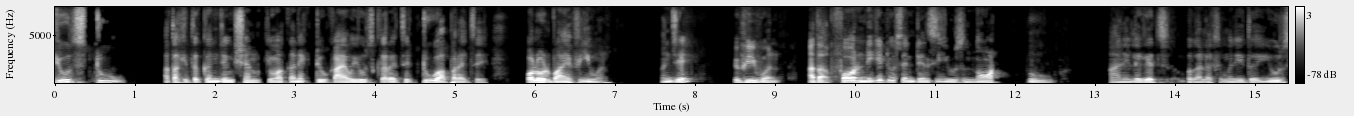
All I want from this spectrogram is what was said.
use to आता इथं कंजंक्शन किंवा कनेक्टिव्ह काय यूज करायचे? टू वापरायचे. फॉलोड बाय व्ही वन म्हणजे व्ही वन आता for negative sentence use not to आणि लगेच बघा लक्ष म्हणजे इथं यूज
